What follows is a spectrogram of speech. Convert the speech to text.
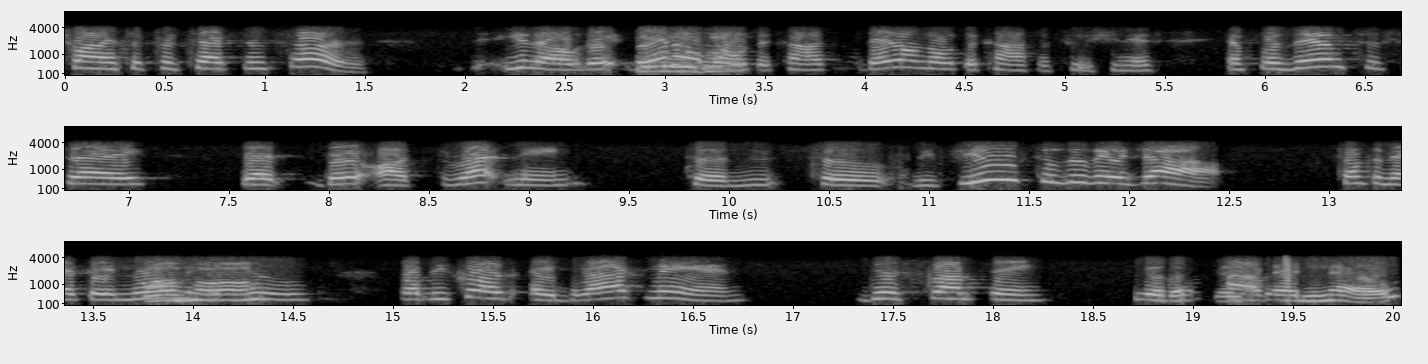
trying to protect and serve. You know, they they don't know what the con- they don't know what the Constitution is, and for them to say that they are threatening to to refuse to do their job, something that they normally would do, but because a black man did something Stood up and Uh, said no.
